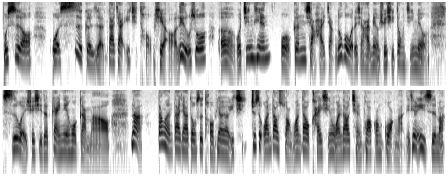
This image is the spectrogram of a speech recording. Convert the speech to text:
不是哦？我四个人大家一起投票哦。例如说，呃，我今天我跟小孩讲，如果我的小孩没有学习动机，没有思维学习的概念或干嘛哦，那当然大家都是投票要一起，就是玩到爽，玩到开心，玩到钱花光光啊！你听有意思吗？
